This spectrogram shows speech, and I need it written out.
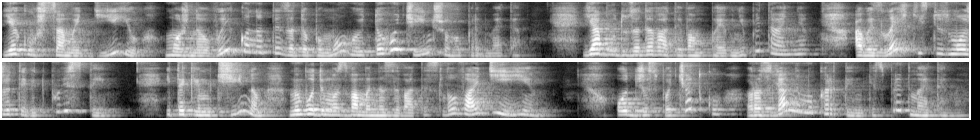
яку ж саме дію можна виконати за допомогою того чи іншого предмета. Я буду задавати вам певні питання, а ви з легкістю зможете відповісти. І таким чином ми будемо з вами називати слова дії. Отже, спочатку розглянемо картинки з предметами.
